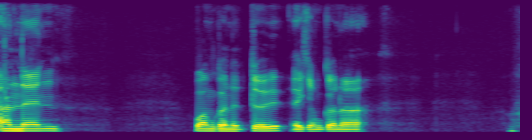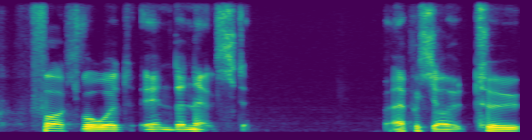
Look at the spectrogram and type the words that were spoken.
And then what I'm going to do is I'm going to fast forward in the next episode to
